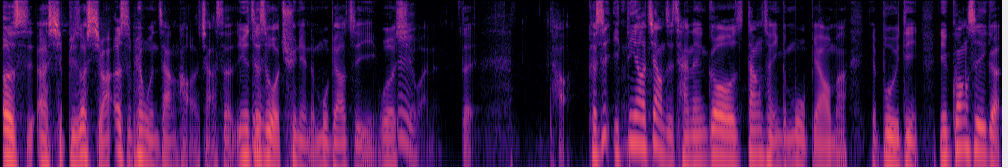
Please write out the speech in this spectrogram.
二十呃，写比如说写完二十篇文章好了。假设，因为这是我去年的目标之一，我写完了。对，好，可是一定要这样子才能够当成一个目标吗？也不一定。你光是一个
